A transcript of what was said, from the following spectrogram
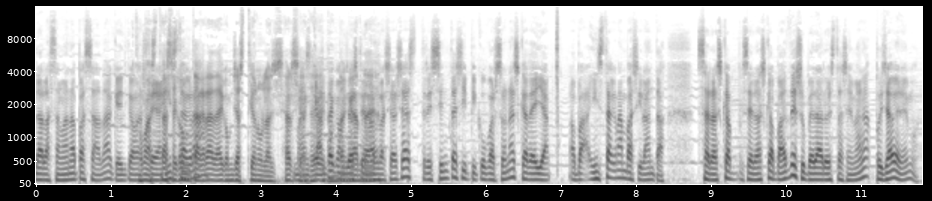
de la setmana passada, aquell que vas Com fer a està, sé com Instagram. t'agrada, eh? com gestiono les xarxes. M'encanta eh? com t'encanta, gestionen eh? les xarxes. 300 i pico persones que deia, "Va, Instagram vacilanta, ¿serás, cap serás capaz de superar esta semana? Pues ya veremos.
